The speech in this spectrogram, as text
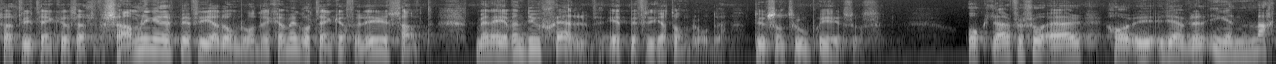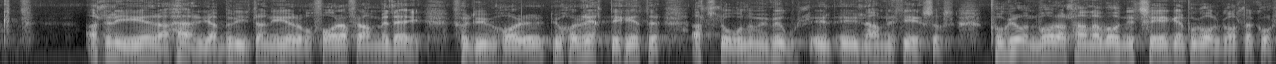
så att vi tänker oss att församlingen är ett befriat område, det kan man gott tänka för det är ju sant. Men även du själv är ett befriat område, du som tror på Jesus. Och därför så är, har djävulen ingen makt att regera, härja, bryta ner och fara fram med dig. För du har, du har rättigheter att stå honom emot i, i namnet Jesus. På grundval att han har vunnit segern på Golgata kors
